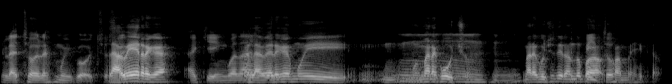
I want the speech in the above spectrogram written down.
La chola es muy gocho. La o sea, verga. Aquí en La Guanajuato. verga es muy, muy maracucho. Maracucho tirando para Pito. mexicano.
